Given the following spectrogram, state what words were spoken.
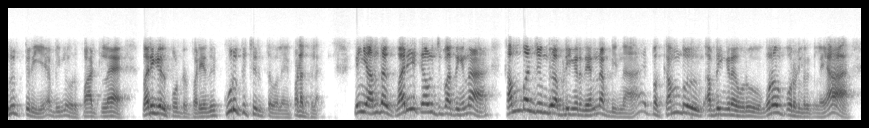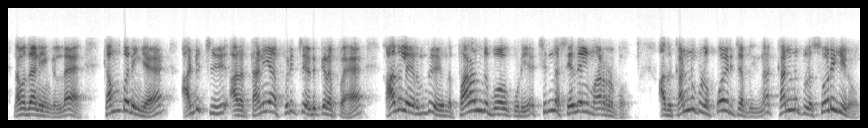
உருத்துறியே அப்படின்னு ஒரு பாட்டில் வரிகள் போட்டிருப்பார். அது குறுக்கு சிறுத்தவலை படத்தில். நீங்க அந்த வரியை கவனிச்சு பாத்தீங்கன்னா கம்பஞ்சுங்கு அப்படிங்கிறது என்ன அப்படின்னா இப்ப கம்பு அப்படிங்கிற ஒரு உணவுப் பொருள் இருக்கு இல்லையா? நவதானியங்கள்ல கம்பை நீங்க அடிச்சு அதை தனியா பிரிச்சு எடுக்கிறப்ப அதுல இருந்து இந்த பறந்து போகக்கூடிய சின்ன செதில் மாதிரி இருக்கும். அது கண்ணுக்குள்ள போயிருச்சு அப்படின்னா கண்ணுக்குள்ள சொருகிரும்.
